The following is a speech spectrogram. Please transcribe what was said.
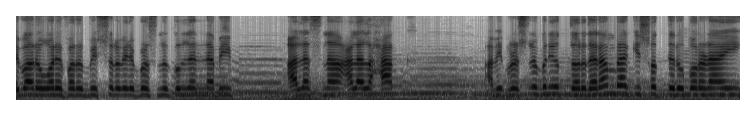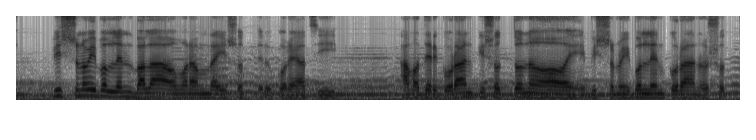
এবার ওমরে ফারুক বিশ্বনবীর প্রশ্ন করলেন নবী আলাসনা আলাল হক? আমি প্রশ্ন করি, উত্তর দেন, আমরা কি সত্যের উপরে নাই? বিশ্বনবী বললেন, বালা, ওমর, আমরা এই সত্যের উপরে আছি। আমাদের কোরআন কি সত্য নয়? বিশ্বনবী বললেন, কোরআন ও সত্য।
